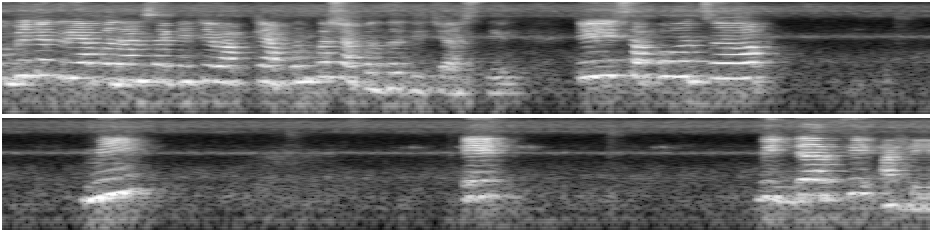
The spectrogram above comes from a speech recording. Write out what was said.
टुबीच्या क्रियापदांसाठीचे वाक्य आपण कशा पद्धतीचे असतील? की सपोज मी एक विद्यार्थी आहे.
